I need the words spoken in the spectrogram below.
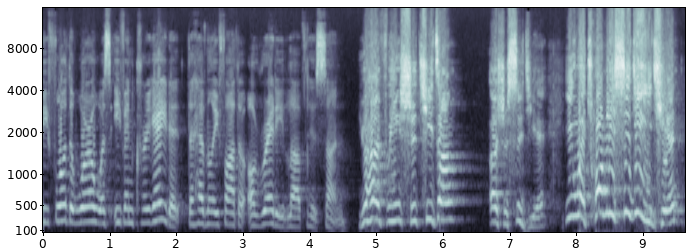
Before the world was even created, the heavenly Father already loved his son. 约翰福音十七章 二十四节，因为创立世界以前，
